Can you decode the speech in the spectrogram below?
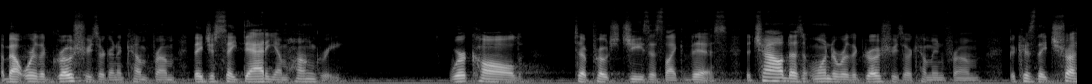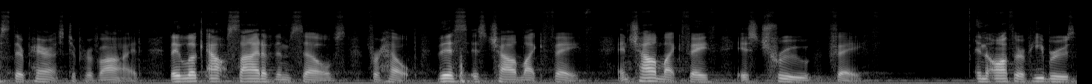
about where the groceries are going to come from, they just say, Daddy, I'm hungry. We're called to approach Jesus like this. The child doesn't wonder where the groceries are coming from because they trust their parents to provide. They look outside of themselves for help. This is childlike faith, and childlike faith is true faith. And the author of Hebrews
